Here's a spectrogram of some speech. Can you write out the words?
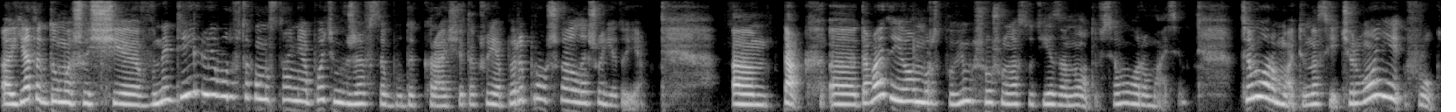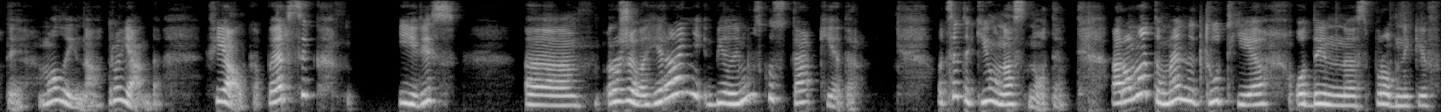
Е, Я так думаю, що ще в неділю я буду в такому стані, а потім вже все буде краще. Так що я перепрошую, але що є, то є. Ем, так, е, давайте я вам розповім, що ж у нас тут є за ноти в цьому ароматі. В цьому ароматі у нас є червоні фрукти, малина, троянда, фіалка, персик, іріс, е, рожева гірань, білий мускус та кедр. Оце такі у нас ноти. Аромат у мене тут є один з пробників,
